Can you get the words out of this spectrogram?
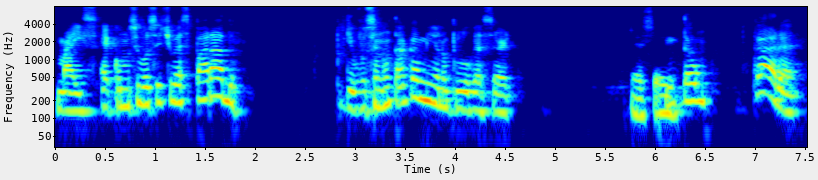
Mas é como se você estivesse parado, porque você não tá caminhando pro lugar certo. É isso aí. Então, cara,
